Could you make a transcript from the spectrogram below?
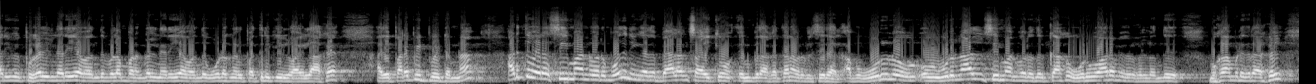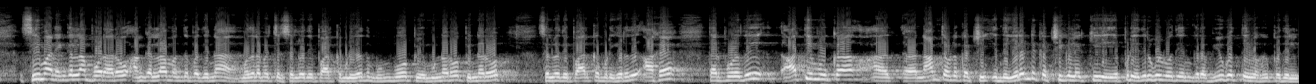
அறிவிப்புகள் நிறைய வந்து விளம்பரங்கள் நிறைய வந்து ஊடகங்கள் பத்திரிகைகள் வாயிலாக அதை பரப்பிட்டு போயிட்டோம்னா அடுத்து வர சீமான் வரும்போது நீங்கள் அதை பேலன்ஸ் ஆகிக்கும் என்பதாகத்தான் அவர்கள் செய்கிறார் அப்போ ஒரு ஒரு நாள் சீமான் வருவதற்காக ஒரு வாரம் இவர்கள் வந்து முகாமிடுகிறார்கள். சீமான் எங்கெல்லாம் போறாரோ அங்கெல்லாம் வந்து பார்த்தீங்கன்னா முதலமைச்சர் செல்வதை பார்க்க முடிகிறது. முன்போ முன்னரோ பின்னரோ செல்வதை பார்க்க முடிகிறது. ஆக தற்பொழுது அதிமுக நாம் தமிழர் கட்சி இந்த இரண்டு கட்சிகளுக்கு எப்படி எதிர்கொள்வது என்கிற வியூகத்தை வகுப்பதில்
